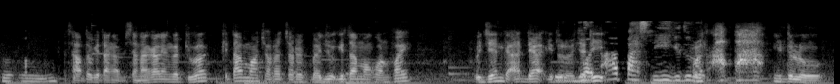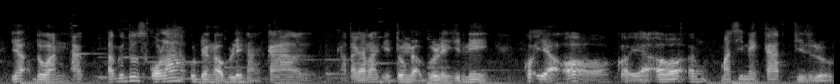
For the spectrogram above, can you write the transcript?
Mm-hmm. Satu kita nggak bisa nakal, yang kedua kita mau coret-coret baju, kita mau konvoy, ujian nggak ada gitu loh. Buat Jadi apa sih gitu loh? Buat apa gitu loh? Ya Tuhan, aku tuh sekolah udah nggak boleh nakal, katakanlah gitu nggak boleh gini. Kok ya oh, kok ya oh masih nekat gitu loh.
